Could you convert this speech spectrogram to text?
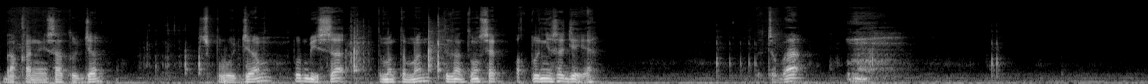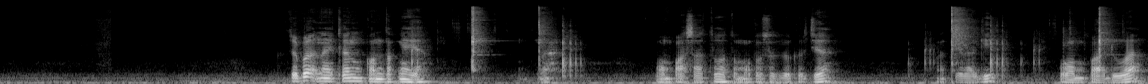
Bahkan ini satu jam 10 jam pun bisa teman-teman. Tergantung set waktunya saja ya. Kita coba coba naikkan kontaknya ya. Nah pompa satu atau motor satu bekerja. Mati lagi. Pompa dua.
